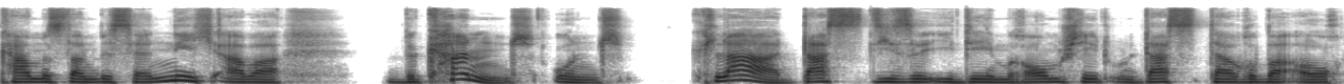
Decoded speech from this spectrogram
kam es dann bisher nicht, aber bekannt und klar, dass diese Idee im Raum steht und dass darüber auch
